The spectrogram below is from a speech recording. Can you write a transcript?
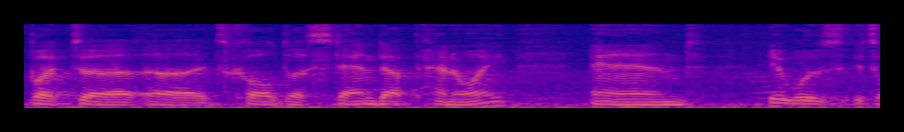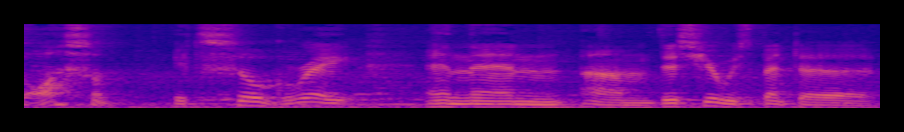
but uh, uh, it's called uh, Stand Up Hanoi, and it was it's awesome. It's so great. And then um, this year we spent a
